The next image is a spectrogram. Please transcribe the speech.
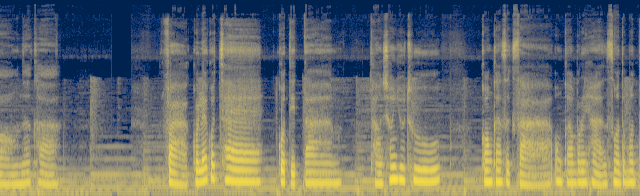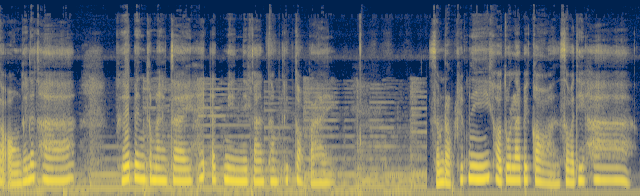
องนะคะ ฝากกดไลค์กดแชร์ กดติดตามทางช่อง YouTube กองการศึกษาองค์การบริหารส่วนตำบลตะอองด้วยนะคะ พื่อเป็นกำลังใจให้แอดมินในการทำคลิปต่อไป สำหรับคลิปนี้ขอตัวลาไปก่อน สวัสดีค่ะ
